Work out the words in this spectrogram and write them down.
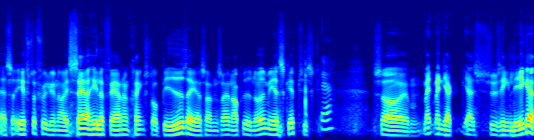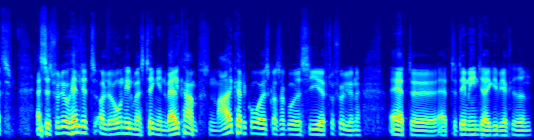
altså efterfølgende, og især hele affæren omkring Stor Bededag og sådan, så er jeg nok blevet noget mere skeptisk. Ja. Så, øh, men, men jeg, jeg synes egentlig ikke, at... Altså, det er selvfølgelig uheldigt at love en hel masse ting i en valgkamp, sådan meget kategorisk, og så gå ud og sige efterfølgende, at, øh, at det mente jeg ikke i virkeligheden.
